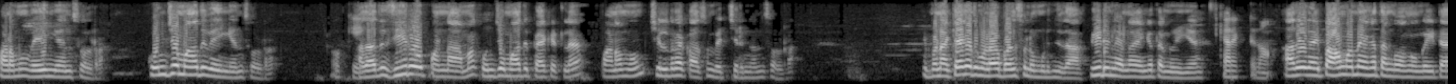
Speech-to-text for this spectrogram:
பணமும் வைங்கன்னு சொல்றேன். கொஞ்சமாவது வைங்கன்னு சொல்றேன். ஓகே. அதாவது ஜீரோ பண்ணாம கொஞ்சமாவது பேக்கெட்ல பணமும் சில்லற காசும் வச்சிருங்கன்னு சொல்றேன். இப்ப நான் கேட்கறதுக்கு உங்களால பதில் சொல்ல முடிஞ்சுதா? வீடு இல்லைன்னா எங்க தங்குவீங்க? கரெக்ட் தான். அதேதான். இப்ப அவங்க வந்து எங்க தங்குவாங்க உங்ககிட்ட?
